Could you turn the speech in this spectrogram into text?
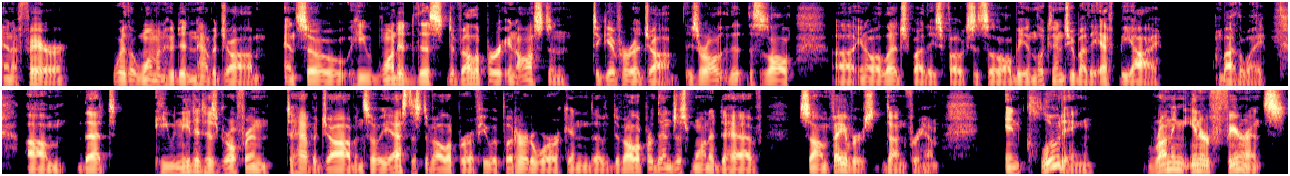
an affair with a woman who didn't have a job. And so he wanted this developer in Austin to give her a job. These are all. This is all, uh, you know, alleged by these folks. It's all being looked into by the FBI, by the way. Um, that he needed his girlfriend to have a job, and so he asked this developer if he would put her to work. And the developer then just wanted to have some favors done for him, including running interference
